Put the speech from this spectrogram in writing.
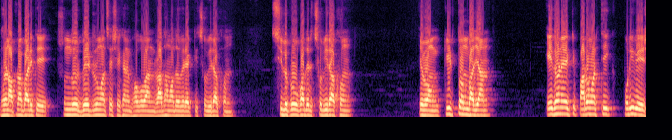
ধরুন আপনার বাড়িতে সুন্দর বেডরুম আছে, সেখানে ভগবান রাধা মাধবের একটি ছবি রাখুন শিলপ্রভুপাদের ছবি রাখুন এবং কীর্তন বাজান এই ধরনের একটি পারমার্থিক পরিবেশ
